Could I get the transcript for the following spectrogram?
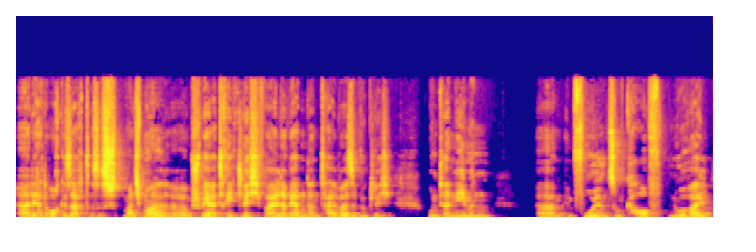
äh, der hat auch gesagt, es ist manchmal äh, schwer erträglich, weil da werden dann teilweise wirklich Unternehmen ähm, empfohlen zum Kauf, nur weil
